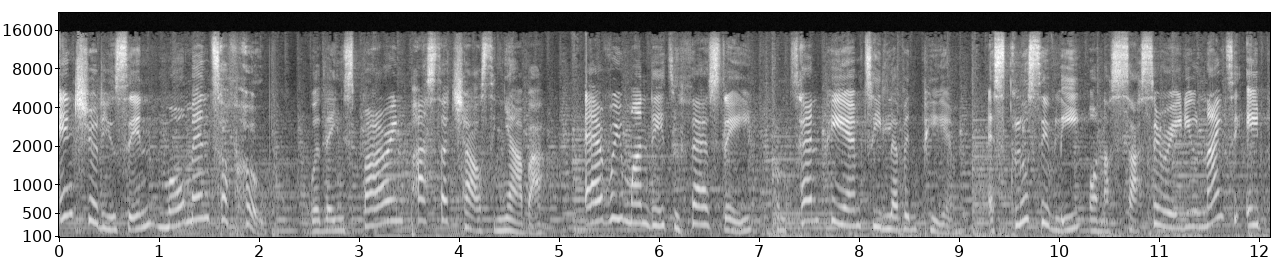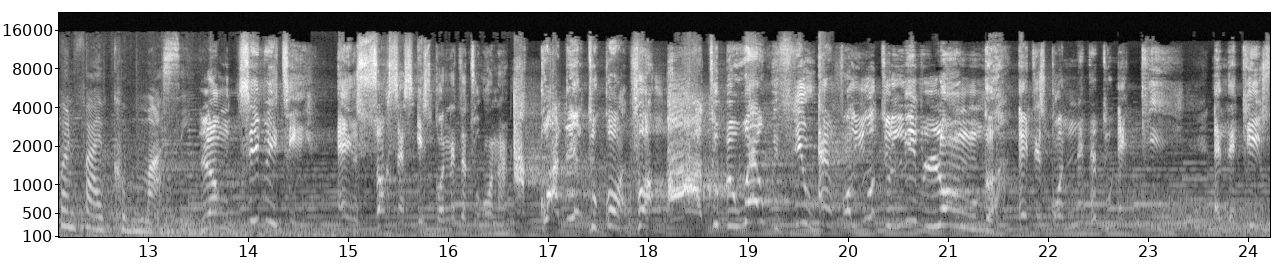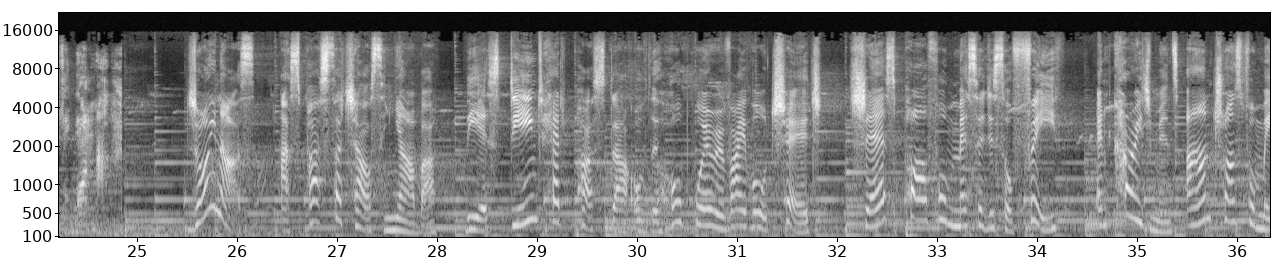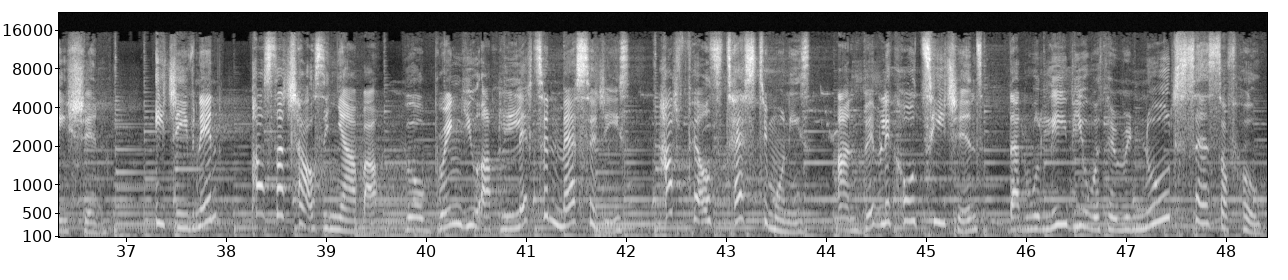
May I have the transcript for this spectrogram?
Introducing Moments of Hope with the inspiring Pastor Charles Nyaba. Every Monday to Thursday from 10 p.m. to 11 p.m. Exclusively on Asasa Radio 98.5 Kumasi. Longevity and success is connected to honor. According to God, for all to be well with you and for you to live long, it is connected to a key, and the key is to honor. Join us as Pastor Charles Nyaba, the esteemed head pastor of the Hopeway Revival Church, shares powerful messages of faith, encouragement, and transformation. Each evening, Pastor Charles Nyaba will bring you uplifting messages, heartfelt testimonies, and biblical teachings that will leave you with a renewed sense of hope.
